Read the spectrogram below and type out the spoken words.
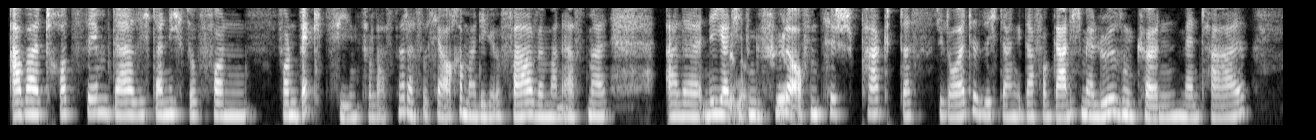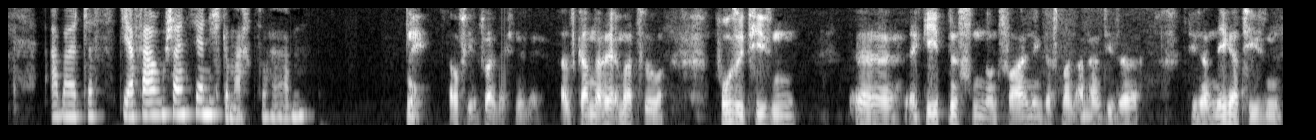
aber trotzdem da sich da nicht so von, von wegziehen zu lassen. Ne? Das ist ja auch immer die Gefahr, wenn man erstmal alle negativen genau, Gefühle ja. auf den Tisch packt, dass die Leute sich dann davon gar nicht mehr lösen können mental. Aber das, die Erfahrung scheint sie ja nicht gemacht zu haben. Nee, auf jeden Fall nicht. Nee, nee. Also es kam nachher immer zu positiven äh, Ergebnissen und vor allen Dingen, dass man anhand dieser, dieser negativen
